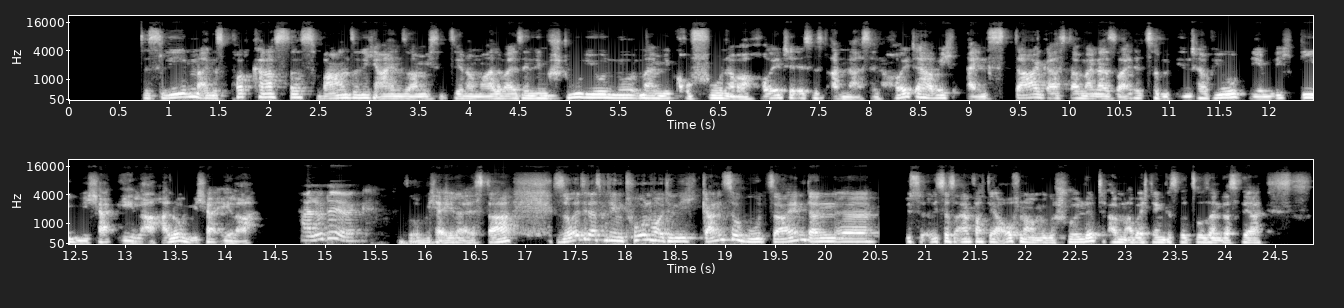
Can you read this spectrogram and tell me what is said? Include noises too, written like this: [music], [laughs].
das Leben eines Podcasters wahnsinnig einsam. Ich sitze hier normalerweise in dem Studio nur mit meinem Mikrofon, aber heute ist es anders. Denn heute habe ich einen Stargast an meiner Seite zum Interview, nämlich die Michaela. Hallo Michaela. Hallo Dirk. So, Michaela ist da. Sollte das mit dem Ton heute nicht ganz so gut sein, dann äh, ist, ist das einfach der Aufnahme geschuldet. Ähm, aber ich denke, es wird so sein, dass wir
